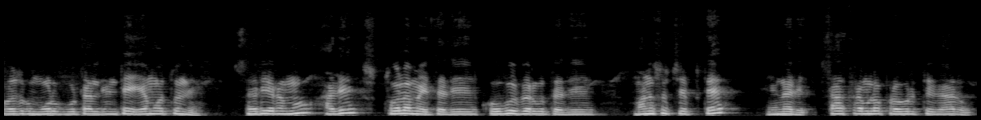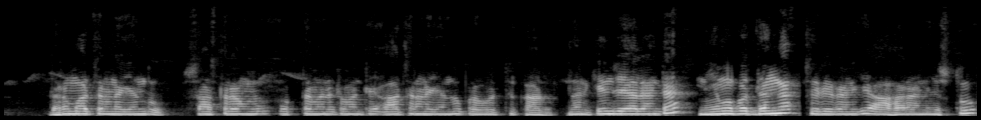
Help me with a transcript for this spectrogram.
రోజుకు మూడు పూటలు తింటే ఏమవుతుంది? శరీరము అది స్థూలమైతుంది కొవ్వు పెరుగుతుంది మనసు చెప్తే వినది. శాస్త్రంలో ప్రవృత్తి కాదు. ధర్మాచరణ ఎందు శాస్త్రయుక్తమైనటువంటి ఆచరణ ఎందు ప్రవృత్తి కాదు. దానికి ఏం చేయాలంటే నియమబద్ధంగా శరీరానికి ఆహారాన్ని ఇస్తూ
